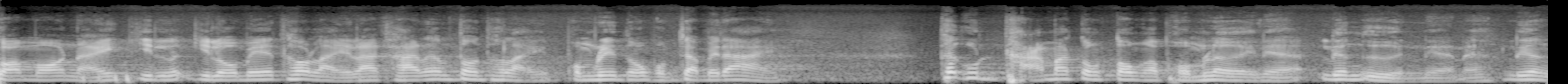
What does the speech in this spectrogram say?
กมไหนกิโลกิโลเมตรเท่าไหร่ราคาเริ่มต้นเท่าไหร่ ผมเรียนตรงผมจำไม่ได้ ถ้าคุณถามมาตรงๆกับผมเลยเนี่ย เรื่องอื่นเนี่ยนะเรื่อง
